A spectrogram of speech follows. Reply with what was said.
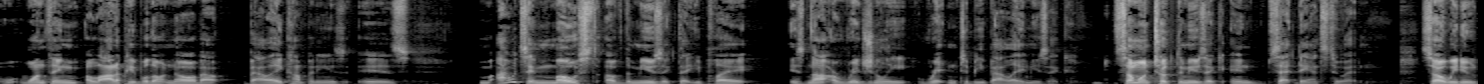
one thing a lot of people don't know about ballet companies is I would say most of the music that you play is not originally written to be ballet music. Someone took the music and set dance to it. So, we do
